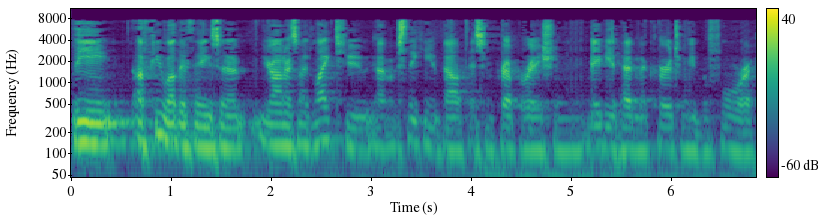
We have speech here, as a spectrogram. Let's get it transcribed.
the, A few other things, uh, Your Honors, I'd like to, uh, I was thinking about this in preparation. Maybe it hadn't occurred to me before.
